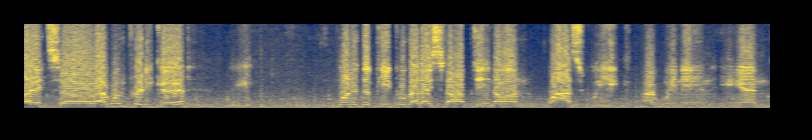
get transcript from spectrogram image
You. All right, so that went pretty good. We, one of the people that I stopped in on last week, I went in and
